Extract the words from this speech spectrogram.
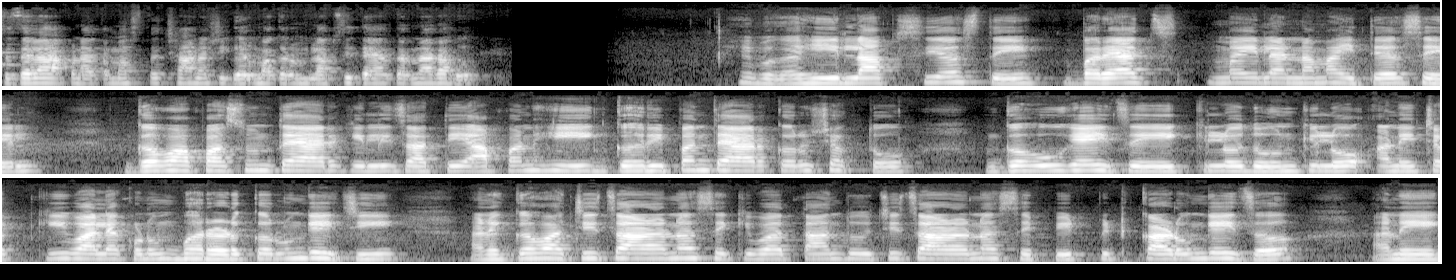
तर चला आपण आता मस्त छान अशी गरमागरम लापसी तयार करणार आहोत. हे बघा ही लापसी असते. बऱ्याच महिलांना माहिती असेल. गव्हापासून तयार केली जाते. आपण ही घरी पण तयार करू शकतो. गहू घ्यायचे एक किलो दोन किलो आणि चक्कीवाल्याकडून भरड करून घ्यायची आणि गव्हाची चाळण नसे किंवा तांदूळची चाळण असे पीठ पीठ काढून घ्यायचं आणि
